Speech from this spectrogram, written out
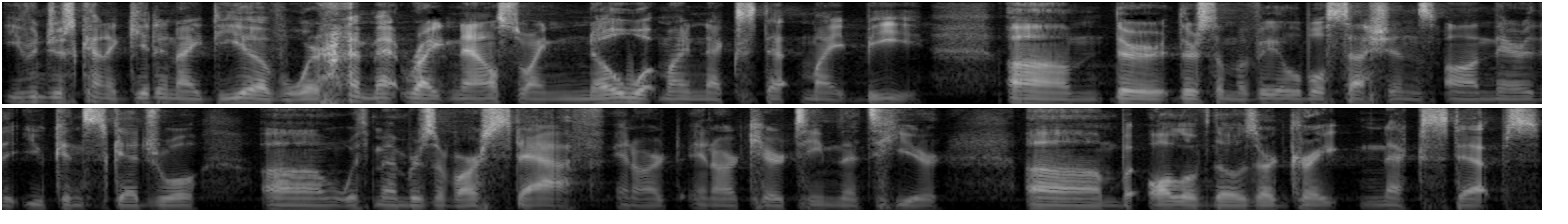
even just kind of get an idea of where I'm at right now so I know what my next step might be. Um, there, there's some available sessions on there that you can schedule um, with members of our staff and our, in our care team that's here. Um, but all of those are great next steps.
